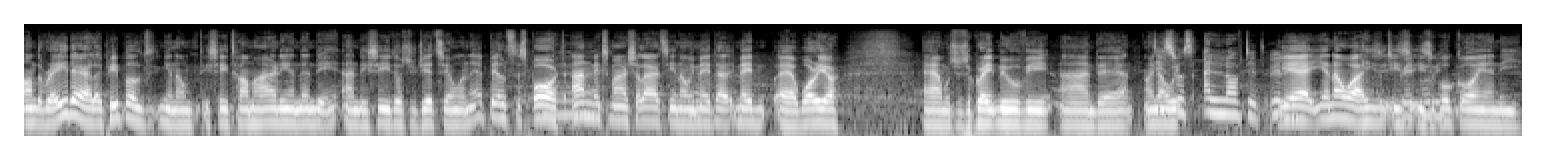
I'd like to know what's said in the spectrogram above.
on the radar like people you know they see Tom Hardy and then they and they see does jiu-jitsu and it builds the sport Yeah. and mixed martial arts you know he Yeah. made that made uh, Warrior um, which was a great movie and uh, I know this was. I loved it. Really. yeah, you know what? He's Such a he's, a good guy, and he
